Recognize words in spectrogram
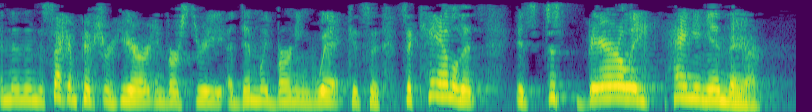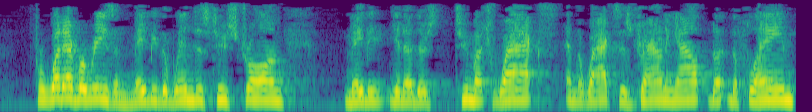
And then in the second picture here in verse 3, a dimly burning wick. It's a, it's a candle that it's just barely hanging in there for whatever reason. Maybe the wind is too strong. Maybe, you know, there's too much wax and the wax is drowning out the, the flame.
